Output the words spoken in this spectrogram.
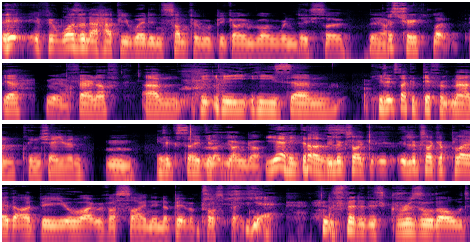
if it wasn't a happy wedding, something would be going wrong, Windy. So yeah, That's true. Like Yeah, yeah, fair enough. Um, he, he he's um, he looks like a different man, clean shaven. Mm. He looks so different. younger. Yeah, he does. he looks like he looks like a player that I'd be all right with us signing, a bit of a prospect yeah. instead of this grizzled old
